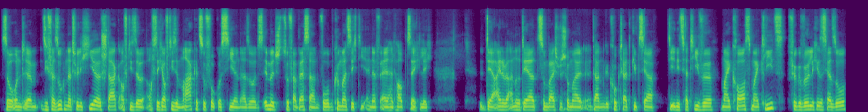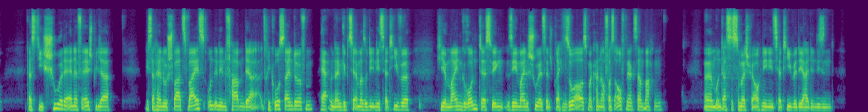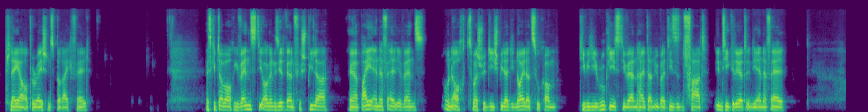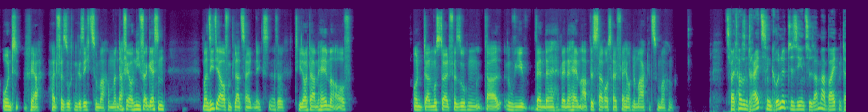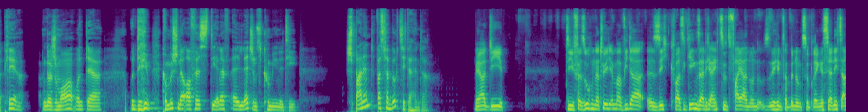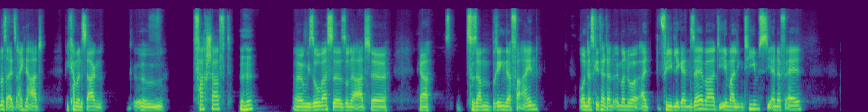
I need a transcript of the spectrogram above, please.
So, und ähm, sie versuchen natürlich hier stark auf diese, auf sich auf diese Marke zu fokussieren, also das Image zu verbessern. Worum kümmert sich die NFL halt hauptsächlich? Der ein oder andere, der zum Beispiel schon mal dann geguckt hat, gibt's ja die Initiative My Course, My Cleats. Für gewöhnlich ist es ja so, dass die Schuhe der NFL-Spieler ich sage ja nur schwarz-weiß und in den Farben der Trikots sein dürfen. Ja. Und dann gibt's ja immer so die Initiative, hier mein Grund, deswegen sehen meine Schuhe jetzt entsprechend so aus. Man kann auf was aufmerksam machen. Ähm, und das ist zum Beispiel auch eine Initiative, die halt in diesen Player Operations Bereich fällt. Es gibt aber auch Events, die organisiert werden für Spieler ja, bei NFL-Events und auch zum Beispiel die Spieler, die neu dazukommen, die wie die Rookies, die werden halt dann über diesen Pfad integriert in die NFL und ja, halt versucht ein Gesicht zu machen. Man darf ja auch nie vergessen, man sieht ja auf dem Platz halt nichts. Also die Leute haben Helme auf. Und dann musst du halt versuchen, da irgendwie, wenn der, wenn der Helm ab ist, daraus halt vielleicht auch eine Marke zu machen. 2013 gründete sie in Zusammenarbeit mit der Player Engagement und der und dem Commissioner Office die NFL Legends Community. Spannend, was verbirgt sich dahinter? Ja, die die versuchen natürlich immer wieder, äh, sich quasi gegenseitig eigentlich zu feiern und sich in Verbindung zu bringen. Ist ja nichts anderes als eigentlich eine Art, wie kann man das sagen, äh, Fachschaft. Mhm. Irgendwie sowas, äh, so eine Art, äh, ja, zusammenbringender Verein. Und das geht halt dann immer nur halt für die Legenden selber, die ehemaligen Teams, die NFL.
